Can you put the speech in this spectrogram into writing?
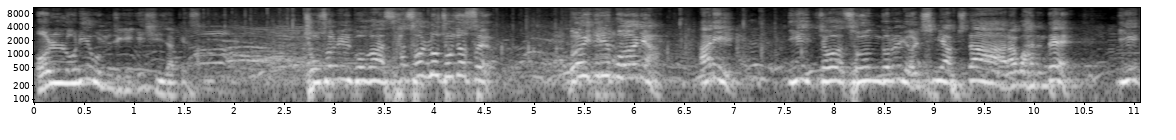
언론이 움직이기 시작했습니다. 조선일보가 사설로 조졌어요. 너희들이 뭐하냐? 아니 이 저 선거를 열심히 합시다라고 하는데 이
